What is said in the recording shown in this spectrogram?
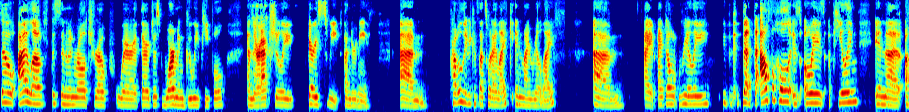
so I love the cinnamon roll trope where they're just warm and gooey people and they're actually very sweet underneath. Um, probably because that's what I like in my real life. Um, I, I don't really that the alpha hole is always appealing in a, a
